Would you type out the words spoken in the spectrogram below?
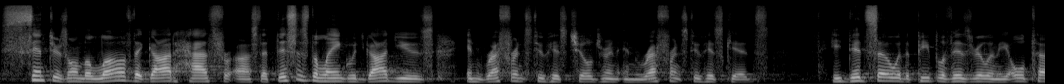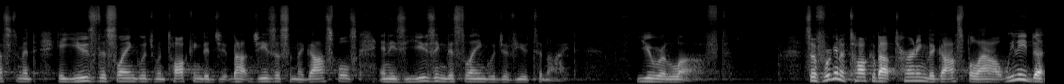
centers on the love that God has for us, that this is the language God used in reference to his children, in reference to his kids. He did so with the people of Israel in the Old Testament. He used this language when talking to, about Jesus in the Gospels, and he's using this language of you tonight. You are loved. So, if we're going to talk about turning the gospel out, we need to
